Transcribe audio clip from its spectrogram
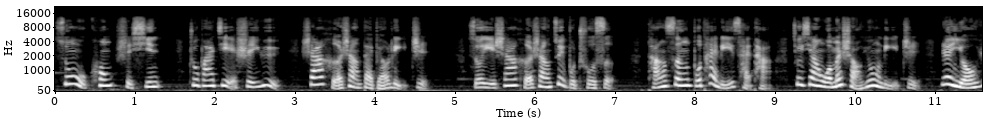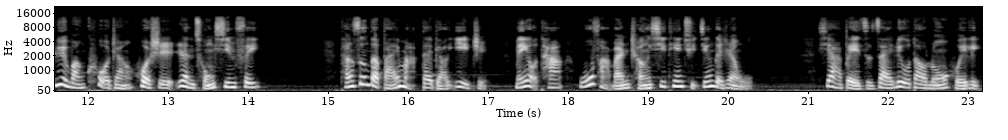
孙悟空是心，猪八戒是欲，沙和尚代表理智。所以沙和尚最不出色，唐僧不太理睬他，就像我们少用理智，任由欲望扩张，或是任从心飞。唐僧的白马代表意志。没有他，无法完成西天取经的任务。下辈子在六道轮回里，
